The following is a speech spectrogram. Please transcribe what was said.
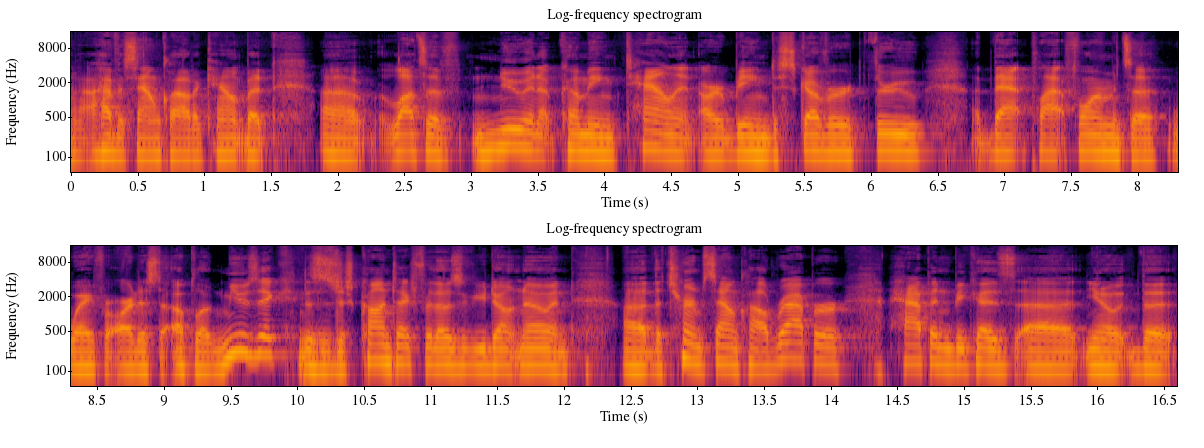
I have a SoundCloud account, but uh, lots of new and upcoming talent are being discovered through that platform. It's a way for artists to upload music. This is just context for those of you don't know. And uh, the term SoundCloud rapper happened because uh, you know the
